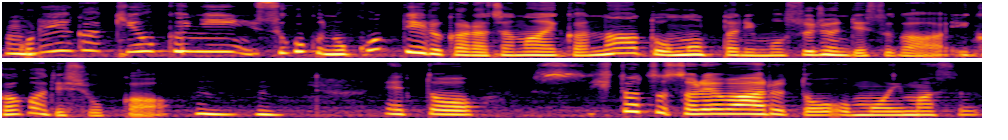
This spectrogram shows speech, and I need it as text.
うん、これが記憶にすごく残っているからじゃないかなと思ったりもするんですがいかがでしょうか、うんうん、えっと一つそれはあると思います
